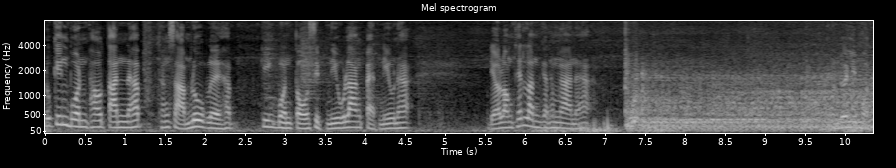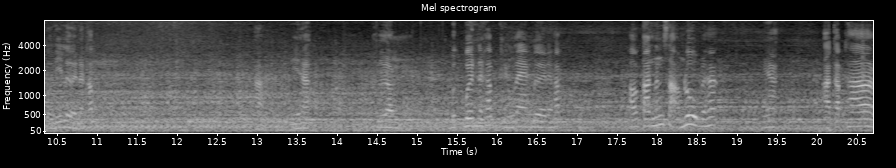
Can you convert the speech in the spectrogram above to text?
ลูกกิ้งบนเพาตันนะครับ ทั้ง 3 ลูกเลยครับ กิ้งบนโต 10 นิ้วล่าง 8 นิ้วนะฮะเดี๋ยวลองเทสรันการทำงานนะฮะดด้วยรีโมทตัวนี้เลยนะครับ อะ นี่ฮะ เครื่องบึกบึนนะครับแข็งแรงเลยนะครับ เอาตันทั้ง 3 ลูกนะฮะเนี่ฮะอากลับทาง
